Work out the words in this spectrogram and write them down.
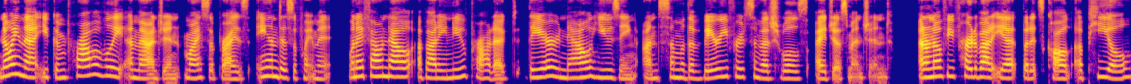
Knowing that, you can probably imagine my surprise and disappointment when I found out about a new product they are now using on some of the very fruits and vegetables I just mentioned. I don't know if you've heard about it yet, but it's called Apeel,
